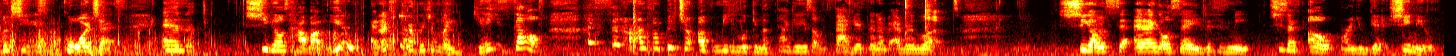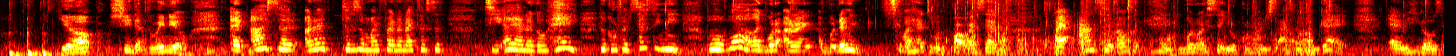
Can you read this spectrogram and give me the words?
but she is gorgeous. And she goes, "How about you?" And I took a picture of my gay self. I sent her a picture of me looking the faggots of faggots that I've ever looked. She gonna say, and I gonna say, "This is me." She says, "Oh, are you gay?" She knew. Yup, she definitely knew. And I said, and I texted my friend, and I texted TA, and I go, "Hey, your girlfriend's texting me." Blah blah blah. Like what? I, but let me skip ahead to the part where I said, I asked him, I was like, "Hey, what do I say?" Your girlfriend just asked me if I'm gay, and he goes,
